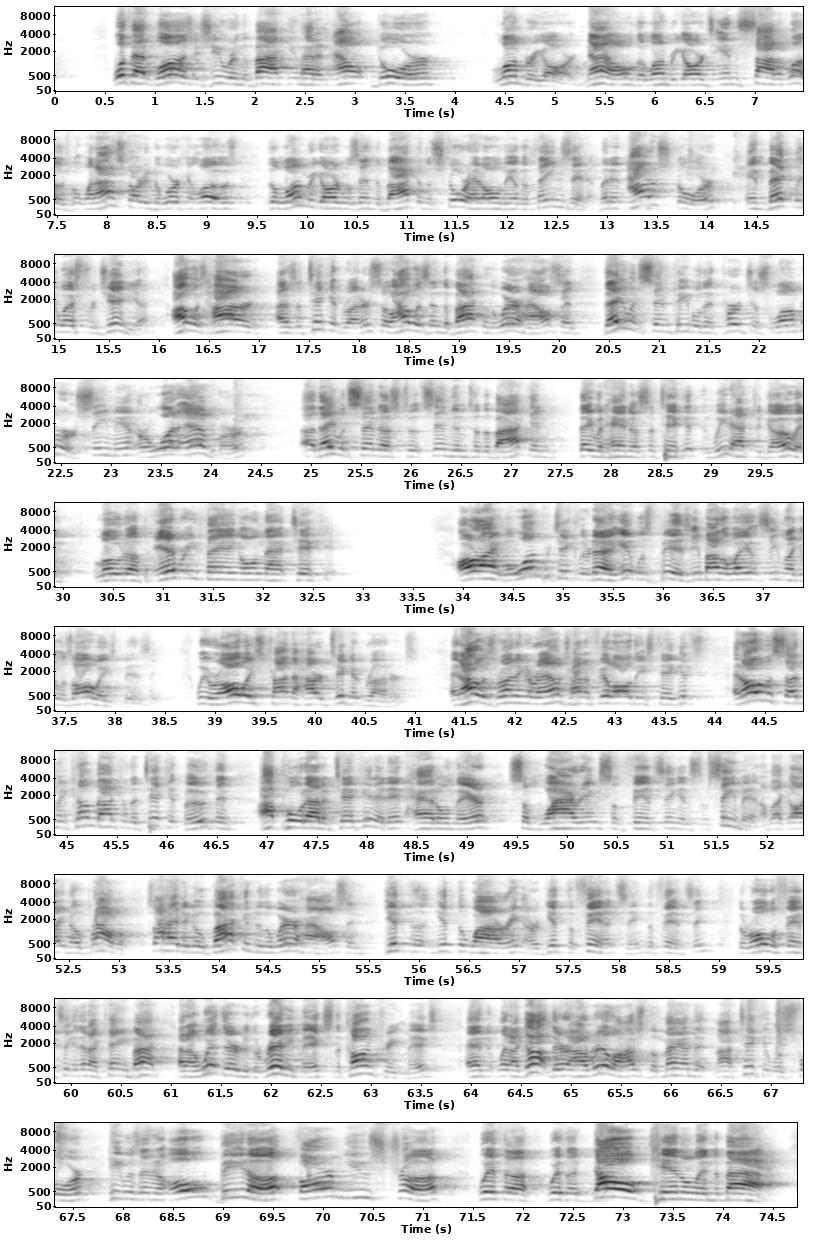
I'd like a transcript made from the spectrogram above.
What that was is you were in the back, you had an outdoor lumber yard. Now the lumber yard's inside of Lowe's. But when I started to work at Lowe's, the lumber yard was in the back and the store had all the other things in it. But in our store in Beckley, West Virginia, I was hired as a ticket runner, so I was in the back of the warehouse and they would send people that purchased lumber or cement or whatever. Uh, they would send us to send them to the back and they would hand us a ticket and we'd have to go and load up everything on that ticket. All right, well, one particular day it was busy, and by the way, it seemed like it was always busy. We were always trying to hire ticket runners. And I was running around trying to fill all these tickets. And all of a sudden, we'd come back to the ticket booth, and I pulled out a ticket and it had on there some wiring, some fencing, and some cement. I'm like, all right, no problem. So I had to go back into the warehouse and get the, get the wiring or get the fencing, the fencing, the roll of fencing, and then I came back and I went there to the ready mix, the concrete mix, and when I got there, I realized the man that my ticket was for, he was in an old beat up farm use truck with a, with a dog kennel in the back.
